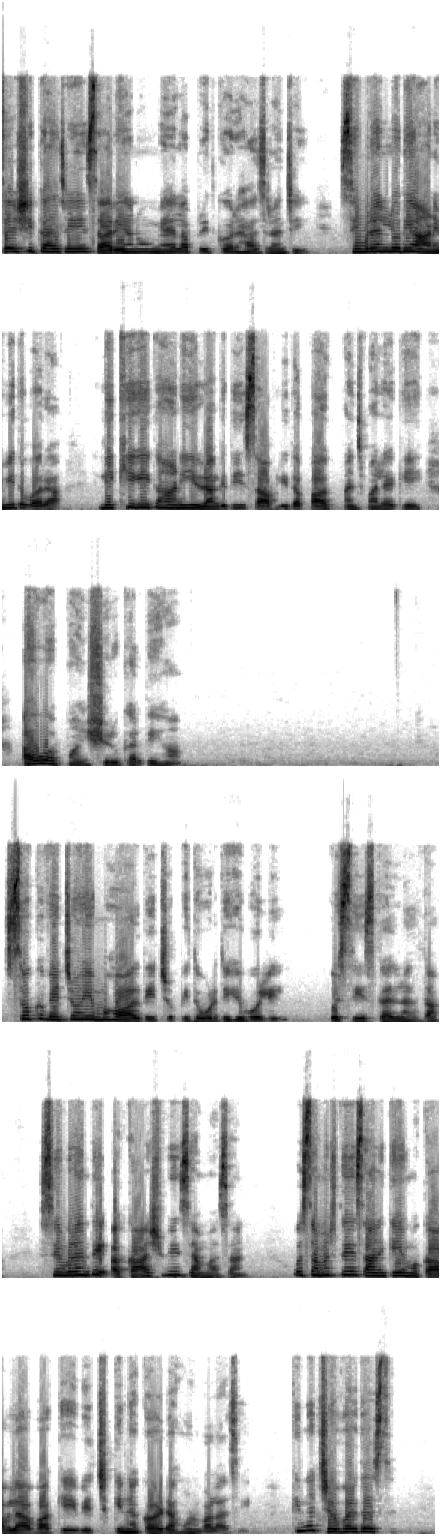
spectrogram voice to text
ਸਤਿ ਸ਼੍ਰੀ ਅਕਾਲ ਜੀ, ਸਾਰਿਆਂ ਨੂੰ ਮੈਂ ਲਵਪ੍ਰੀਤ ਕੌਰ ਹਾਜ਼ਰਾਂ ਜੀ। ਸਿਮਰਨ ਲੁਧਿਆਣਵੀ ਦੁਆਰਾ ਲਿਖੀ ਗਈ ਕਹਾਣੀ ਰੰਗ ਦੀ ਸਾਵਲੀ ਦਾ ਭਾਗ ਪੰਜਵਾਂ ਲੈ ਕੇ ਆਓ ਆਪਾਂ ਸ਼ੁਰੂ ਕਰਦੇ ਹਾਂ। ਸੁੱਖ ਵਿੱਚੋਂ ਹੀ ਮਾਹੌਲ ਦੀ ਚੁੱਪੀ ਤੋੜਦੀ ਹੋਈ ਬੋਲੀ, ਉਸ ਇਸ ਗੱਲ ਨਾਲ ਤਾਂ ਸਿਮਰਨ ਤੇ ਆਕਾਸ਼ ਵੀ ਸਹਿਮਤ ਸਨ। ਉਹ ਸਮਝਦੇ ਸਨ ਕਿ ਮੁਕਾਬਲਾ ਵਾਕਈ ਵਿੱਚ ਕਿੰਨਾ ਕਰੜਾ ਹੋਣ ਵਾਲਾ ਸੀ, ਕਿੰਨਾ ਜ਼ਬਰਦਸਤ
